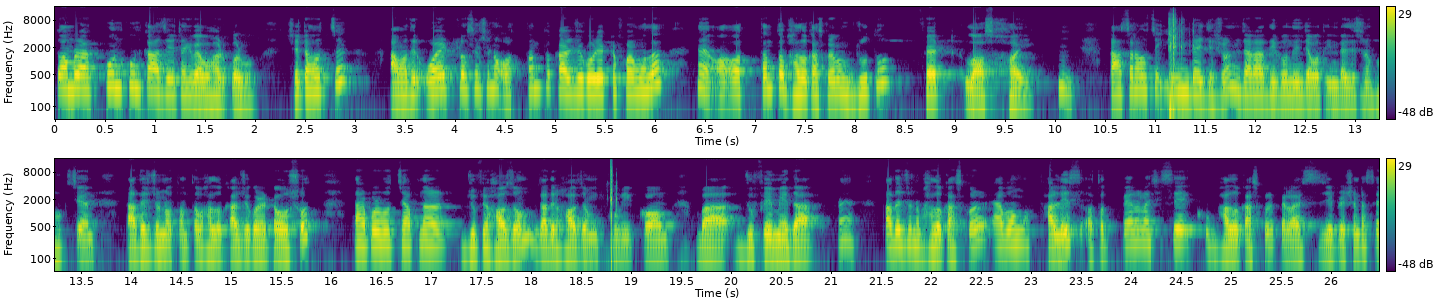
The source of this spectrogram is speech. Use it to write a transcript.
তো আমরা কোন কোন কাজে এটাকে ব্যবহার করব? সেটা হচ্ছে আমাদের ওয়েট লসের জন্য অত্যন্ত কার্যকরী একটা ফর্মুলা হ্যাঁ অত্যন্ত ভালো কাজ করে এবং দ্রুত ফ্যাট লস হয়। হুম, তাছাড়া হচ্ছে ইনডাইজেশন যারা দীর্ঘদিন যাবত ইনডাইজেশনে ভুগছেন, তাদের জন্য অত্যন্ত ভালো কার্যকর একটা ওষুধ তারপর হচ্ছে আপনার জুফে হজম, যাদের হজম খুবই কম বা জুফে মেদা হ্যাঁ তাদের জন্য ভালো কাজ করে এবং ফালিস অর্থাৎ প্যারালাইসিসে খুব ভালো কাজ করে। প্যারালাইসিস যে পেশেন্ট আছে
